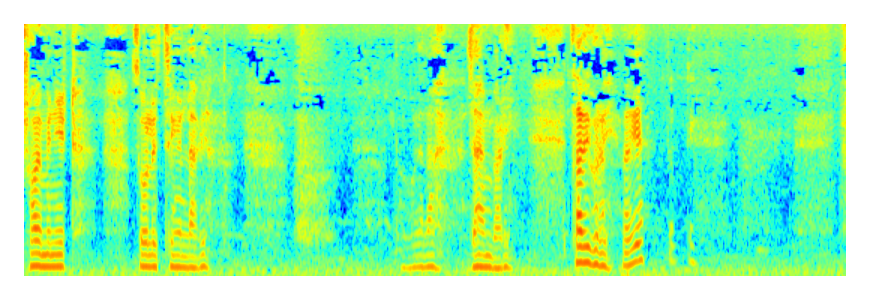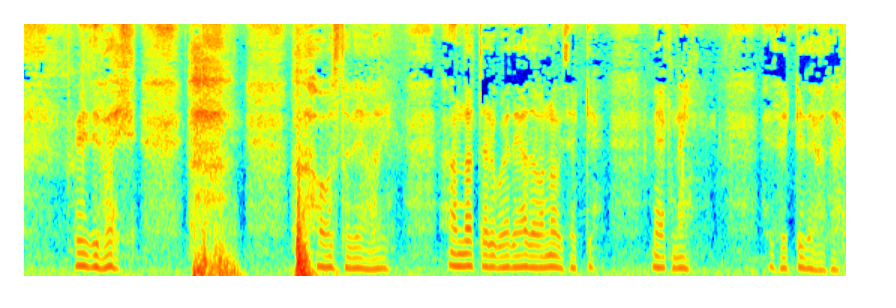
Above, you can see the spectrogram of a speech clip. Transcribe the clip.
ছয় মিনিট চল্লিশ সেকেন্ড লাগে। তো এলা, যাই বাড়ি। চাবি করে ভাই এই যে ভাই অবস্থা দেয়া ভাই আন্দার চারি বয়ে দেখা যাবে না ওই সাইডটে ম্যাক নাই এই সাইডটে দেখা যায়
